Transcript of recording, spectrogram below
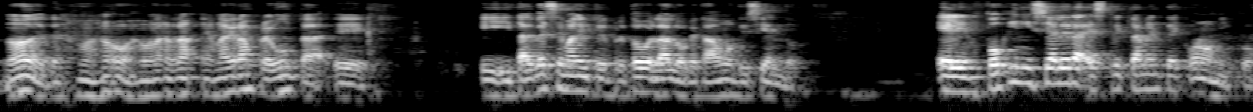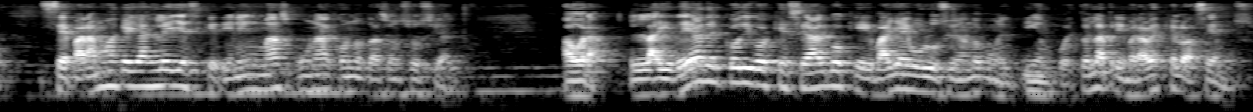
No, es, una, gran pregunta eh, y, tal vez se malinterpretó lo que estábamos diciendo. El enfoque inicial era estrictamente económico. Separamos aquellas leyes que tienen más una connotación social. Ahora, la idea del código es que sea algo que vaya evolucionando con el tiempo. Esto es la primera vez que lo hacemos.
